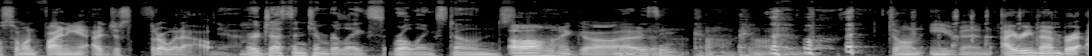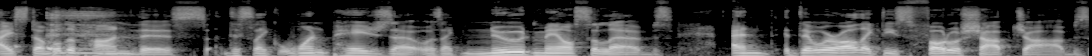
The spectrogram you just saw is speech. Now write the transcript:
someone finding it, I'd just throw it out. Yeah. Or mm. Justin Timberlake's Rolling Stones. Oh my god. Magazine? Oh god. Don't even. I remember I stumbled upon this this like one page that was like nude male celebs and they were all like these Photoshop jobs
